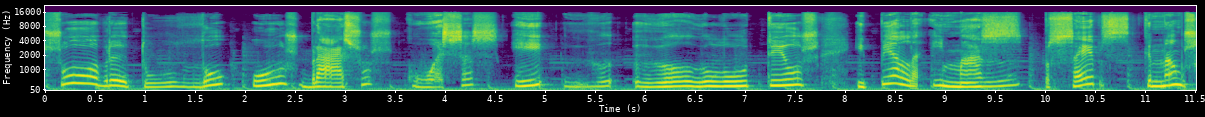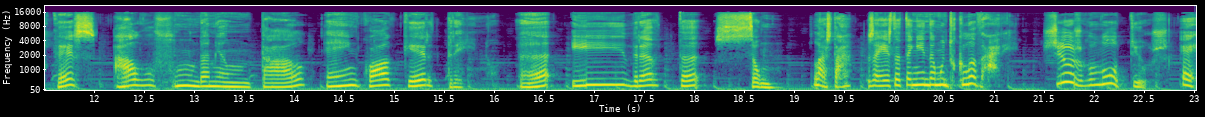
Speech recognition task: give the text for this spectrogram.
sobretudo os braços, coxas e gl- glúteos e pela imagem percebe-se que não esquece algo fundamental em qualquer treino: a hidratação. Lá está, já esta tem ainda muito que ladar. Se os glúteos é,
